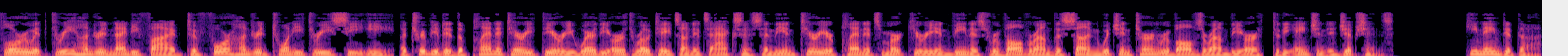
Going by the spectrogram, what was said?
Floruit 395 to 423 CE, attributed the planetary theory where the Earth rotates on its axis and the interior planets Mercury and Venus revolve around the Sun, which in turn revolves around the Earth, to the ancient Egyptians. He named it the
